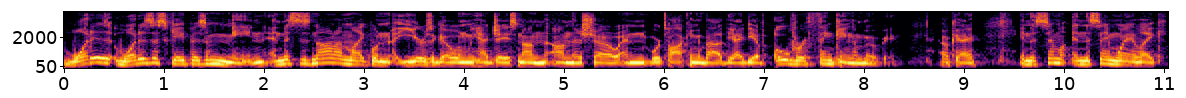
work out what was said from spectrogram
what is what does escapism mean? And this is not unlike when years ago when we had Jason on on the show and we're talking about the idea of overthinking a movie. Okay, in the sim in the same way, like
